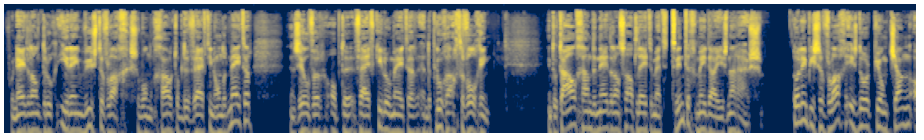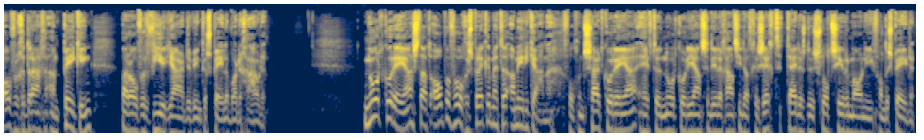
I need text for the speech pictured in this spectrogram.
Voor Nederland droeg Irene Wust de vlag. Ze won goud op de 1500 meter en zilver op de 5 kilometer en de ploegenachtervolging. In totaal gaan de Nederlandse atleten met 20 medailles naar huis. De Olympische vlag is door Pyeongchang overgedragen aan Peking, waar over vier jaar de winterspelen worden gehouden. Noord-Korea staat open voor gesprekken met de Amerikanen. Volgens Zuid-Korea heeft de Noord-Koreaanse delegatie dat gezegd tijdens de slotceremonie van de Spelen.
